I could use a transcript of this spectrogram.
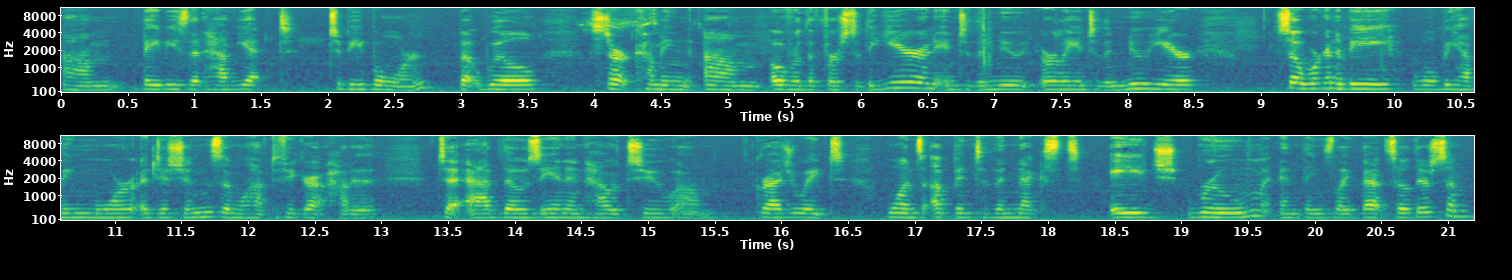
um, babies that have yet to be born, but will start coming um, over the first of the year and into the new early into the new year. So we're going to be we'll be having more additions, and we'll have to figure out how to to add those in and how to um, graduate ones up into the next age room and things like that. So there's some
